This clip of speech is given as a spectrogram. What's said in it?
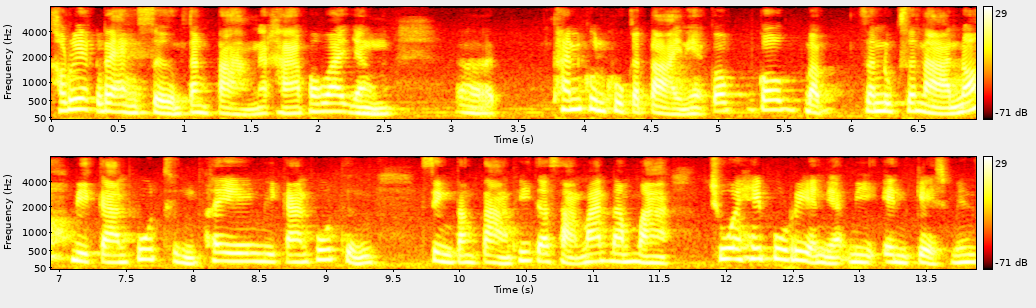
เขาเรียกแรงเสริมต่างๆนะคะ เพราะว่าอย่างท่านคุณครูกระต่ายเนี่ยก็ก็แบบสนุกสนานเนาะมีการพูดถึงเพลง มีการพูดถึงสิ่งต่างๆ ที่จะสามารถนำมาช่วยให้ผู้เรียนเนี่ยมี engagement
